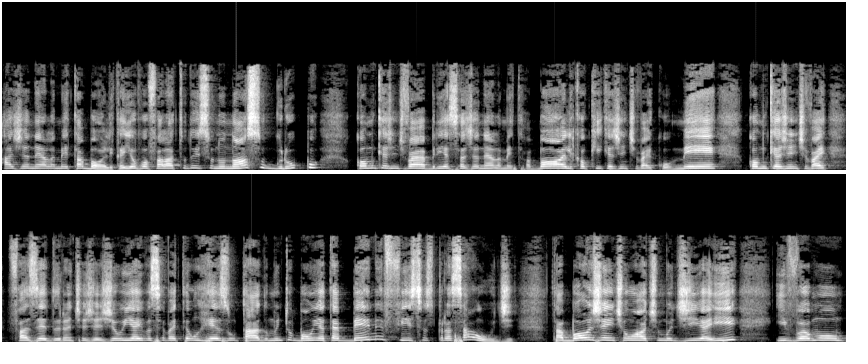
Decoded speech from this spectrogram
a janela metabólica. E eu vou falar tudo isso no nosso grupo, como que a gente vai abrir essa janela metabólica, o que, que a gente vai comer, como que a gente vai fazer durante o jejum, e aí você vai ter um resultado muito bom e até benefícios para a saúde. Tá bom, gente? Um ótimo dia aí e vamos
